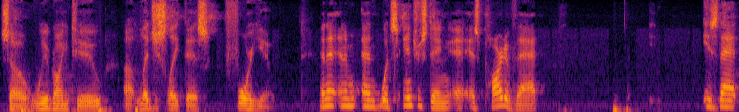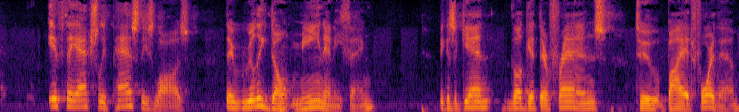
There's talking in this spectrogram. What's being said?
So we're going to uh, legislate this for you. And, and and what's interesting as part of that is that if they actually pass these laws, they really don't mean anything because again, they'll get their friends to buy it for them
